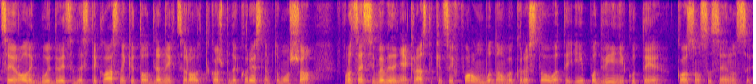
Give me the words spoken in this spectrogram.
цей ролик будуть дивитися десятикласники, то для них цей ролик також буде корисним, тому що в процесі виведення якраз таки цих формул будемо використовувати і подвійні кути, косинуси, синуси,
